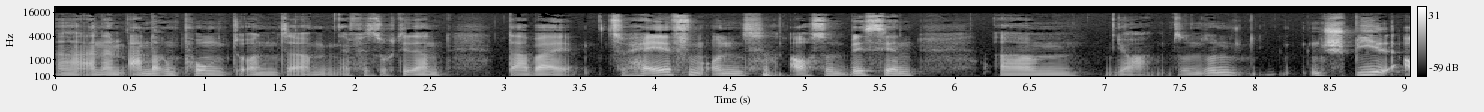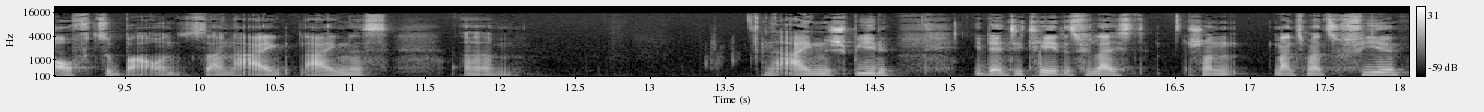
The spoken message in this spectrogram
äh, an einem anderen Punkt und ähm, er versucht dir dann dabei zu helfen und auch so ein bisschen ähm, ja, so, so ein, ein, Spiel aufzubauen, sein eigen, eigenes ähm, eine eigene Spielidentität ist vielleicht schon manchmal zu viel,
